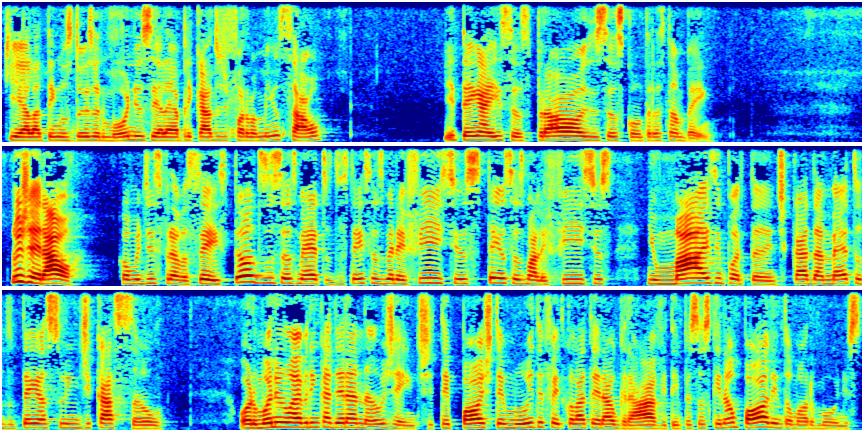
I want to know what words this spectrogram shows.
que ela tem os dois hormônios e ela é aplicada de forma mensal e tem aí seus prós e seus contras também. No geral, como disse para vocês, todos os seus métodos têm seus benefícios, têm os seus malefícios e o mais importante, cada método tem a sua indicação. Hormônio não é brincadeira não, gente. Tem, pode ter muito efeito colateral grave, tem pessoas que não podem tomar hormônios.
